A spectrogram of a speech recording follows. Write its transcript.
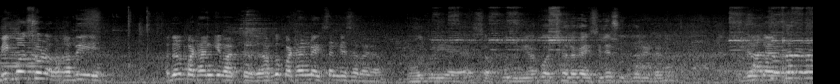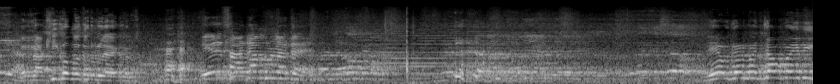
बिग बॉस छोड़ो अभी अभी पठान की बात कर रहे हैं। आपको पठान में एक्शन कैसा लगा? बहुत बढ़िया यार सबको दुनिया को अच्छा लगा इसलिए सुपर हिट है ना। जो कर- अरे राखी को मत रुलाया कर। ये सादा है। ये उधर मत जाओ कोई भी।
